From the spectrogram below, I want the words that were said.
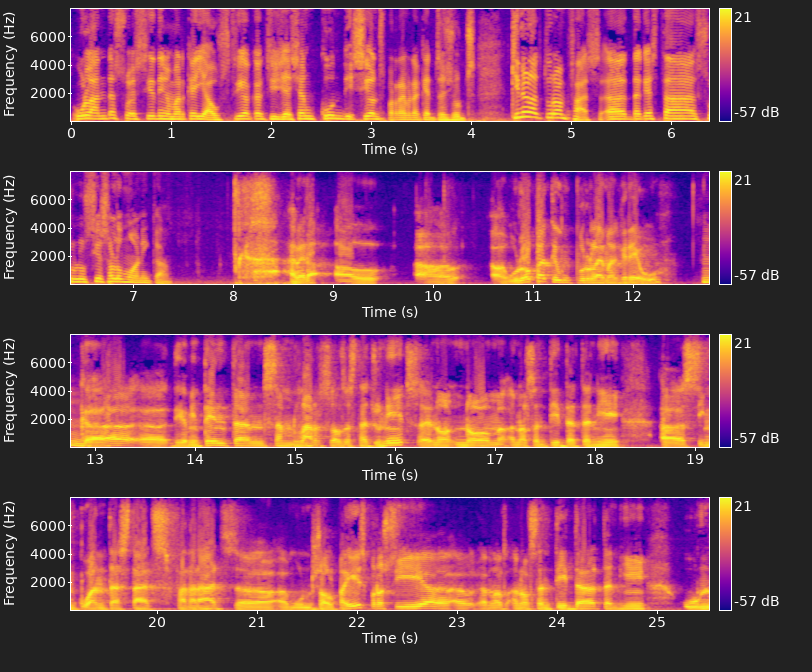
Holanda, Suècia, Dinamarca i Àustria, que exigeixen condicions per rebre aquests ajuts. Quina lectura en fas eh, d'aquesta solució salomònica? A veure, el, el, Europa té un problema greu mm. que eh, diguem, intenten semblar-se als Estats Units, eh, no, no en el sentit de tenir eh, 50 estats federats eh, en un sol país, però sí eh, en, el, en el sentit de tenir un,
